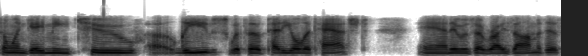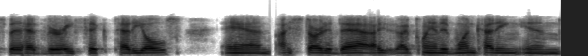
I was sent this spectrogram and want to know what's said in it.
someone gave me two uh, leaves with a petiole attached and it was a rhizomatous, but it had very thick petioles. And I started that. I, I planted one cutting in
